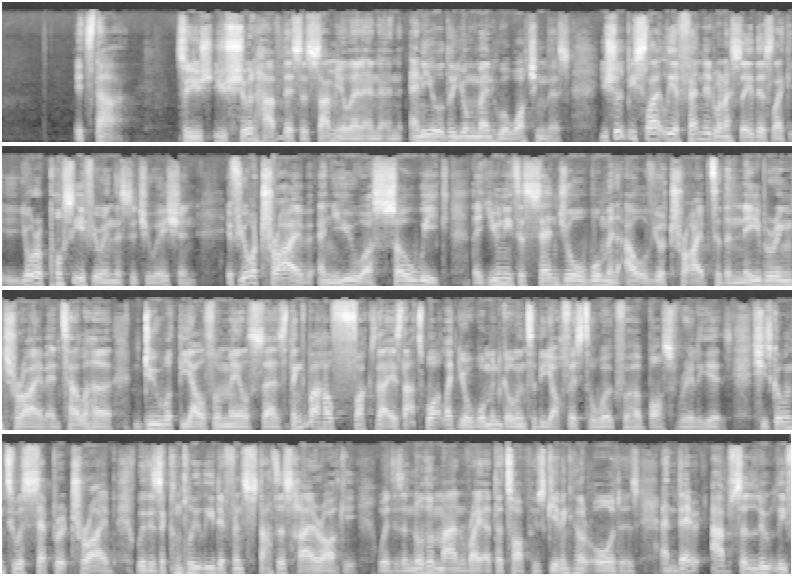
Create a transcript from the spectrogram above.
It's that. So you, sh- you should have this as Samuel and, and, and any other young men who are watching this. You should be slightly offended when I say this. Like, you're a pussy if you're in this situation. If your tribe and you are so weak that you need to send your woman out of your tribe to the neighboring tribe and tell her, do what the alpha male says. Think about how fucked that is. That's what, like, your woman going to the office to work for her boss really is. She's going to a separate tribe where there's a completely different status hierarchy, where there's another man right at the top who's giving her orders, and they're absolutely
